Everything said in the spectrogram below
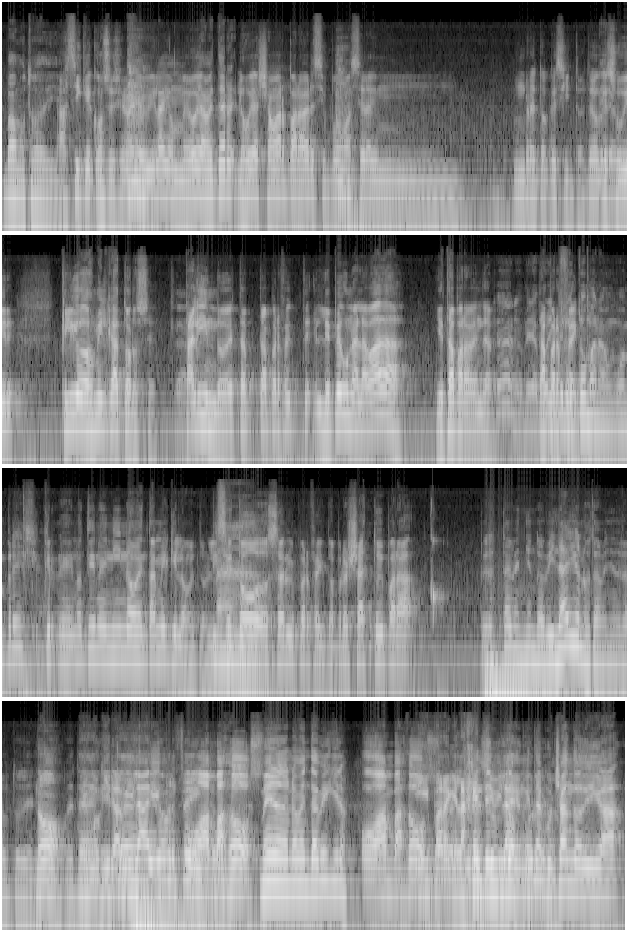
Vamos todavía. Así que concesionaria Lion me voy a meter, los voy a llamar para ver si podemos hacer ahí un, un retoquecito. Tengo que subir Clio 2014. Está lindo, eh, está, está perfecto. Le pego una lavada y está para vender. Claro, mira, está ahí te lo perfecto. toman a un buen precio. Eh, No tiene ni 90.000 kilómetros. Le hice Nah. todo, service perfecto. Pero ya estoy para. ¿Pero está vendiendo a Bilion o está vendiendo el auto de él? No, Está- tengo que ir a perfecto. o ambas dos. Menos de 90.000 kilos. O ambas dos. y para que la Claro, gente de Lion que está uno. escuchando diga,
